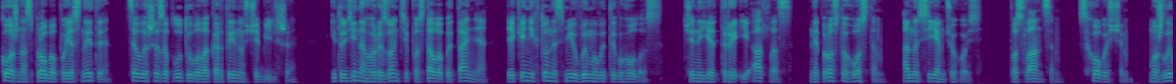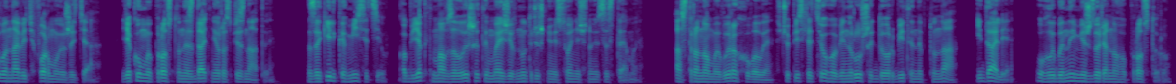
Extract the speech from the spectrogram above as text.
Кожна спроба пояснити це лише заплутувала картину ще більше, і тоді на горизонті постало питання, яке ніхто не смів вимовити вголос чи не є три і Атлас не просто гостем, а носієм чогось, посланцем, сховищем, можливо, навіть формою життя, яку ми просто не здатні розпізнати. За кілька місяців об'єкт мав залишити межі внутрішньої сонячної системи. Астрономи вирахували, що після цього він рушить до орбіти Нептуна і далі, у глибини міжзоряного простору.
